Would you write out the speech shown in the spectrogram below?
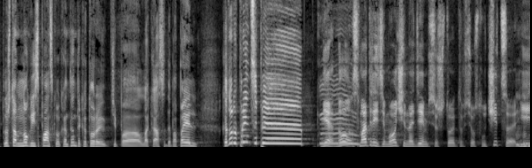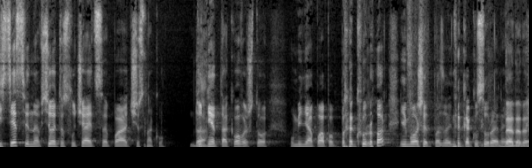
Потому что там много испанского контента, который типа La Casa de Papel, который, в принципе... Не, ну смотрите, мы очень надеемся, что это все случится. И, естественно, все это случается по чесноку. Да. Тут нет такого, что у меня папа прокурор и может позвонить, ну, как у Сурена. Да-да-да.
